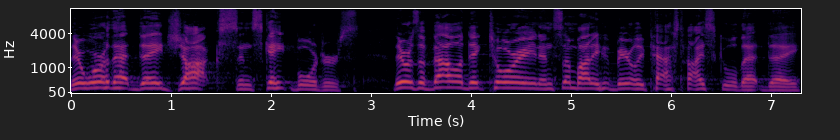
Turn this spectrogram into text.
There were that day jocks and skateboarders. There was a valedictorian and somebody who barely passed high school that day.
